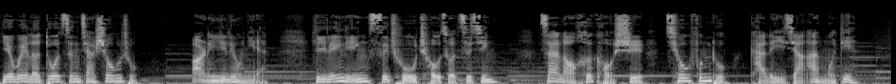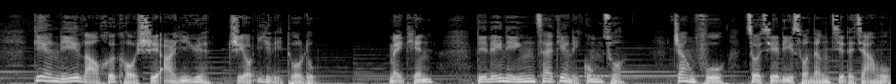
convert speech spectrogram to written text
也为了多增加收入，二零一六年，李玲玲四处筹措资金，在老河口市秋风路开了一家按摩店。店离老河口市二医院只有一里多路。每天，李玲玲在店里工作，丈夫做些力所能及的家务，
